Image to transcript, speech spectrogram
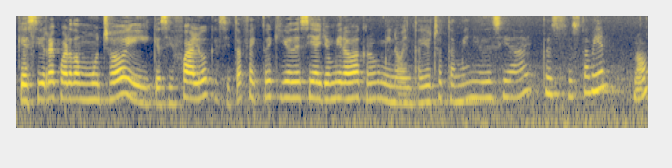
Que sí recuerdo mucho y que sí fue algo que sí te afectó y que yo decía, yo miraba creo mi 98 también y yo decía, ay, pues está bien, ¿no?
